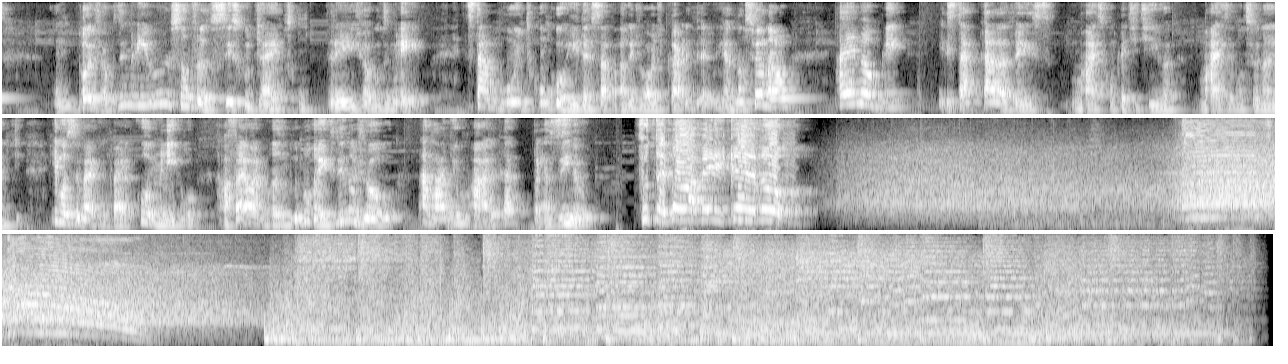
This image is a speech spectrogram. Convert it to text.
com dois jogos e meio e o São Francisco Giants com três jogos e meio. Está muito concorrida essa vaga de wildcard da Liga Nacional. A MLB está cada vez mais competitiva, mais emocionante. E você vai acompanhar comigo, Rafael Armando, no Entre no Jogo, na Rádio Marca Brasil. Futebol americano!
